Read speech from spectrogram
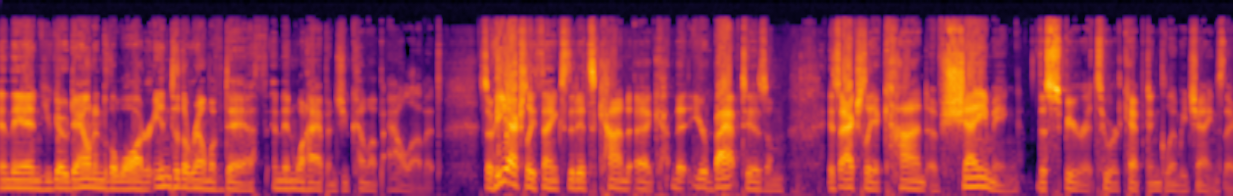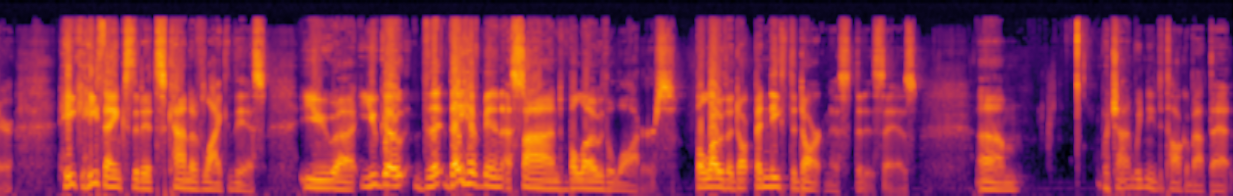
And then you go down into the water, into the realm of death, and then what happens? You come up out of it. So he actually thinks that it's kind of a, that your baptism is actually a kind of shaming the spirits who are kept in gloomy chains there. He he thinks that it's kind of like this. You uh, you go. Th- they have been assigned below the waters, below the dark, beneath the darkness that it says. Um, which I, we need to talk about that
